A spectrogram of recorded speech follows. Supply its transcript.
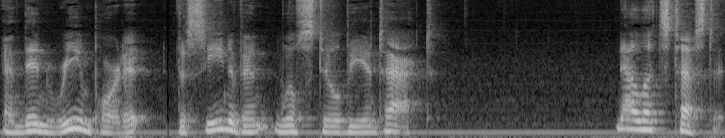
and then re-import it, the scene event will still be intact. Now let's test it.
